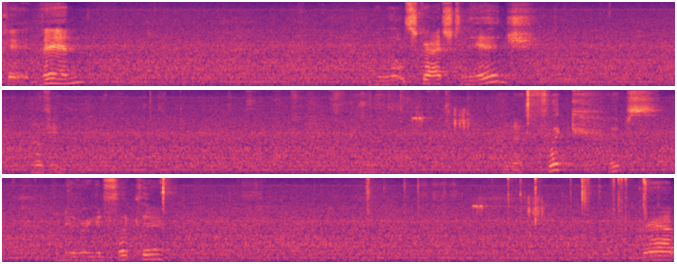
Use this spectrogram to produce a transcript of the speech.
Okay, then scratch to the edge. If you and a flick. Oops, didn't do a very good flick there. Grab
